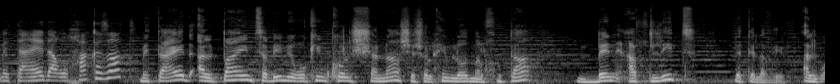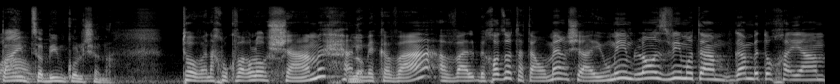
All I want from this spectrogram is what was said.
מתעד ארוחה כזאת? מתעד אלפיים צבים ירוקים כל שנה ששולחים להוד מלכותה בין עתלית לתל אביב. אלפיים. צבים כל שנה. טוב, אנחנו כבר לא שם, אני לא. מקווה, אבל בכל זאת אתה אומר שהאיומים לא עוזבים אותם גם בתוך הים,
